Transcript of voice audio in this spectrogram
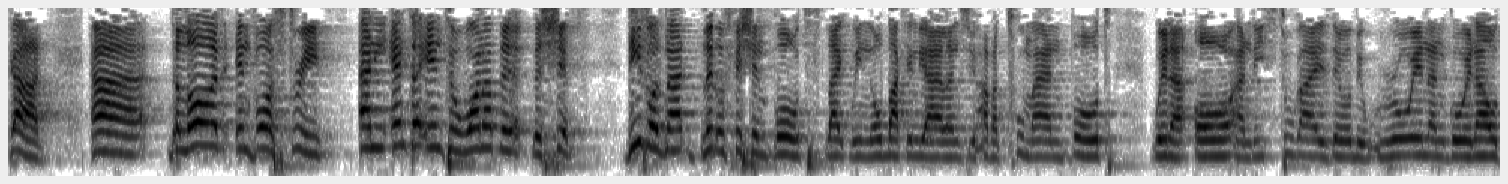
God. Uh, the Lord in verse 3, and he entered into one of the, the ships these was not little fishing boats like we know back in the islands. You have a two-man boat with an oar, and these two guys they will be rowing and going out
